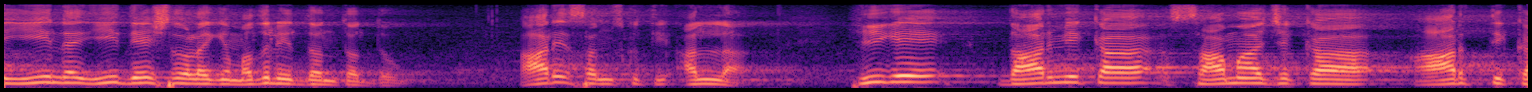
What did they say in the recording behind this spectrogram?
ಈ ಈ ದೇಶದೊಳಗೆ ಮೊದಲಿದ್ದಂಥದ್ದು. ಆರ್ಯ ಸಂಸ್ಕೃತಿ ಅಲ್ಲ. ಹೀಗೆ ಧಾರ್ಮಿಕ, ಸಾಮಾಜಿಕ, ಆರ್ಥಿಕ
